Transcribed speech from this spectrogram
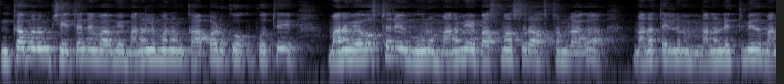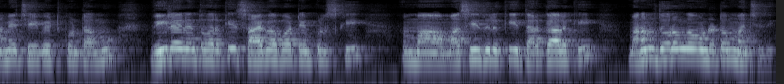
ఇంకా మనం చైతన్యం అవి మనల్ని మనం కాపాడుకోకపోతే మన వ్యవస్థని మనమే భస్మాసుర హస్తంలాగా మన తెల్లి మన నెత్తి మీద మనమే చేయబెట్టుకుంటాము. వీలైనంత వరకు సాయిబాబా టెంపుల్స్కి మా మసీదులకి దర్గాలకి మనం దూరంగా ఉండటం మంచిది.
